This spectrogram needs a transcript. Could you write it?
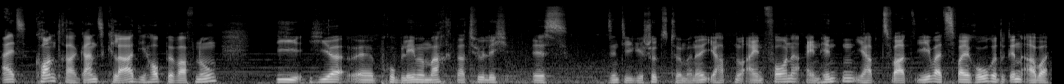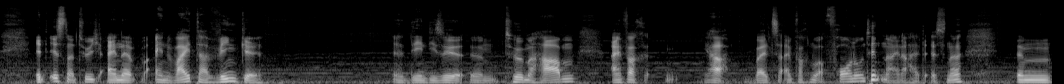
Als Kontra ganz klar die Hauptbewaffnung, die hier äh, Probleme macht, natürlich ist, sind die Geschütztürme. Ne? Ihr habt nur einen vorne, einen hinten. Ihr habt zwar jeweils zwei Rohre drin, aber es ist natürlich eine, ein weiter Winkel, den diese ähm, Türme haben. Einfach, ja, weil es einfach nur vorne und hinten einer halt ist. Ne? Ähm,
